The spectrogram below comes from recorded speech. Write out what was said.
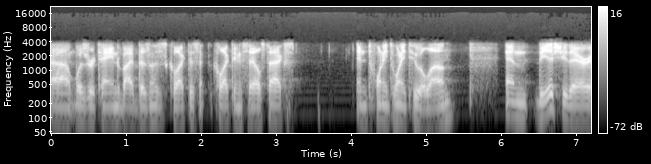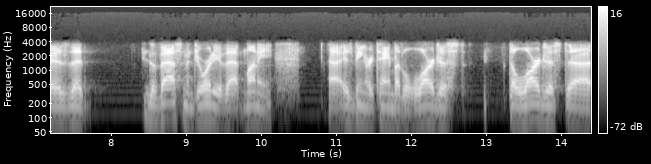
uh, was retained by businesses collecting sales tax in 2022 alone. And the issue there is that the vast majority of that money uh, is being retained by the largest the largest uh,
